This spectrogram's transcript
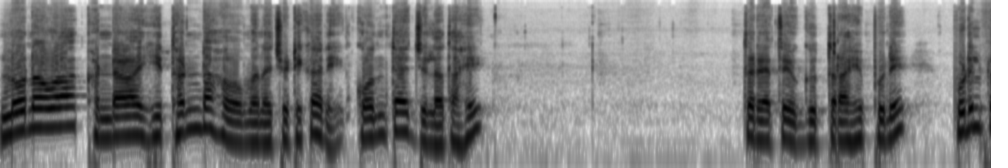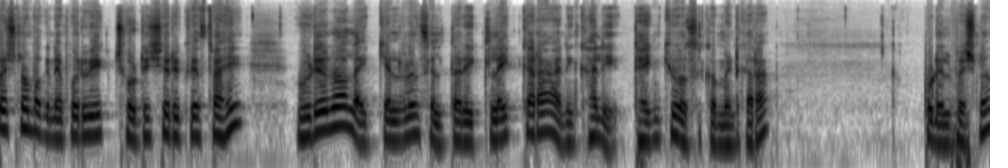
लोणावळा खंडाळा ही थंड हवामानाची ठिकाणे कोणत्या जिल्ह्यात आहे? तर याचं योग्य उत्तर आहे पुणे. पुढील प्रश्न बघण्यापूर्वी एक छोटीशी रिक्वेस्ट आहे. व्हिडिओला लाईक केलं नसेल तर एक लाईक करा आणि खाली थँक्यू असं कमेंट करा. पुढील प्रश्न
